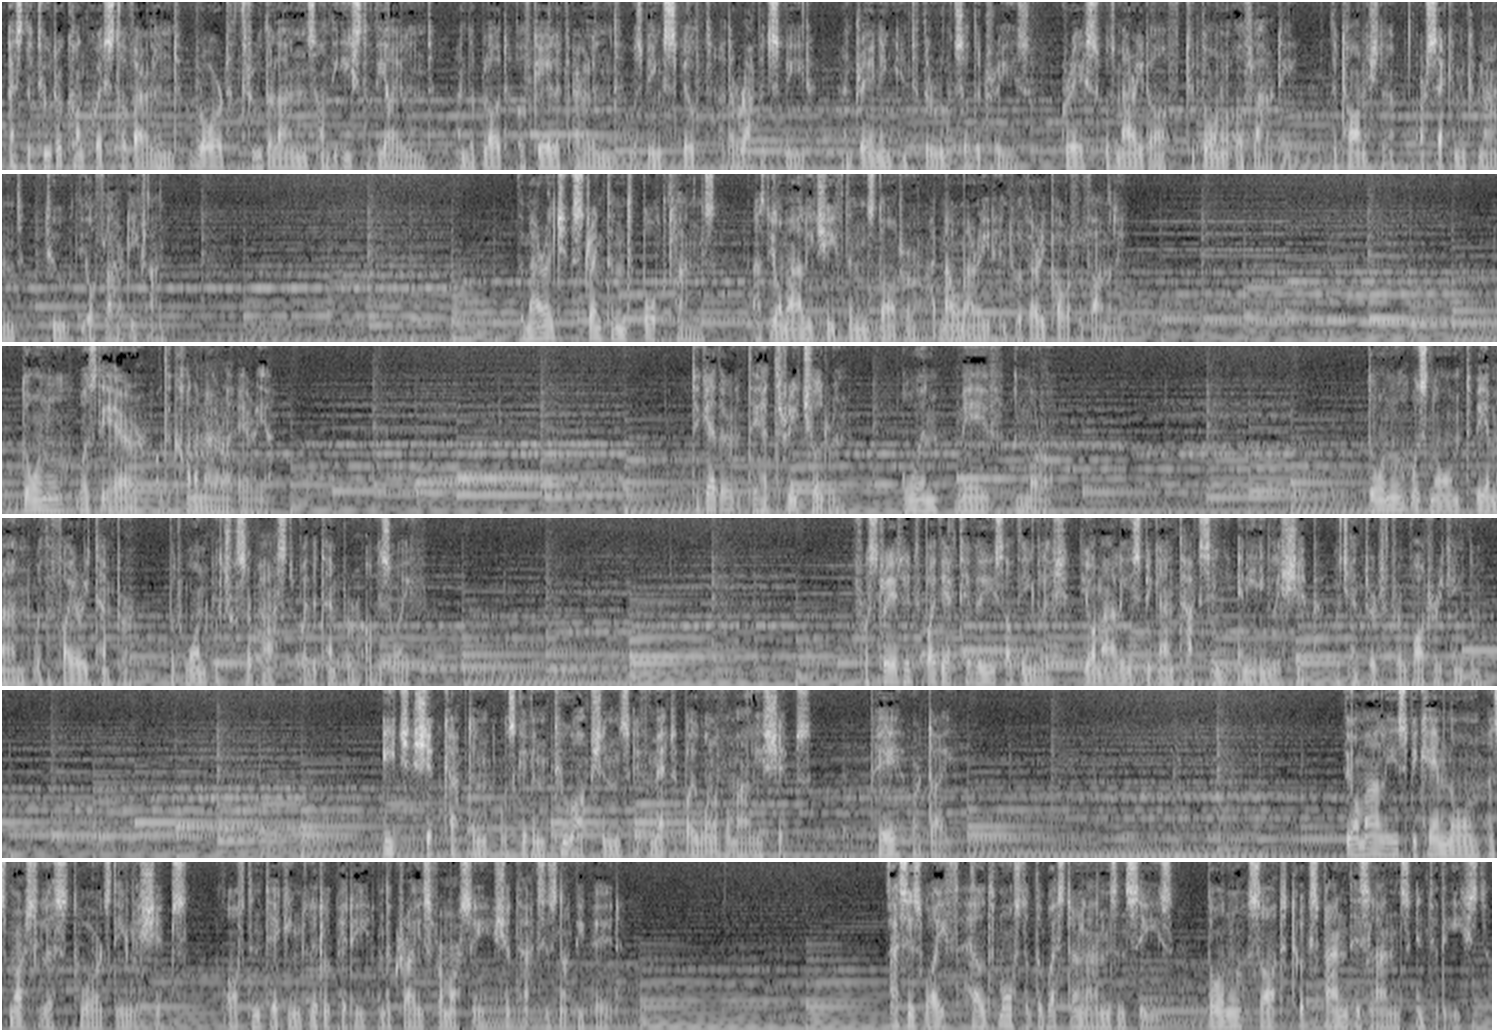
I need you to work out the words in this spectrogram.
As the Tudor conquest of Ireland roared through the lands on the east of the island, and the blood of Gaelic Ireland was being spilt at a rapid speed and draining into the roots of the trees, Grace was married off to Donal O'Flaherty, the Taoiseach, or second in command to the O'Flaherty clan. The marriage strengthened both clans, as the O'Malley chieftain's daughter had now married into a very powerful family. Donal was the heir of the Connemara area. Together they had three children Owen, Maeve, and Murrough. Donal was known to be a man with a fiery temper, but one which was surpassed by the temper of his wife. Frustrated by the activities of the English, the O'Malleys began taxing any English ship which entered their watery kingdom. Each ship captain was given two options if met by one of O'Malley's ships pay or die. The O'Malleys became known as merciless towards the English ships, often taking little pity on the cries for mercy should taxes not be paid. As his wife held most of the western lands and seas, Donal sought to expand his lands into the east.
